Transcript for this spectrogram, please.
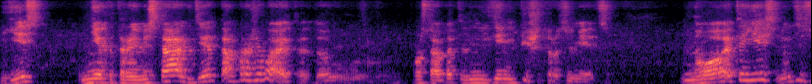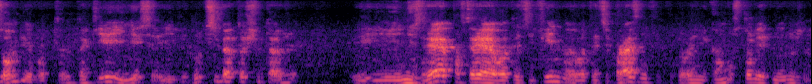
есть некоторые места, где там проживают. Это, просто об этом нигде не пишут, разумеется. Но это есть, люди-зомби, вот такие есть, и ведут себя точно так же. И не зря я повторяю вот эти фильмы, вот эти праздники, которые никому сто лет не нужны.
